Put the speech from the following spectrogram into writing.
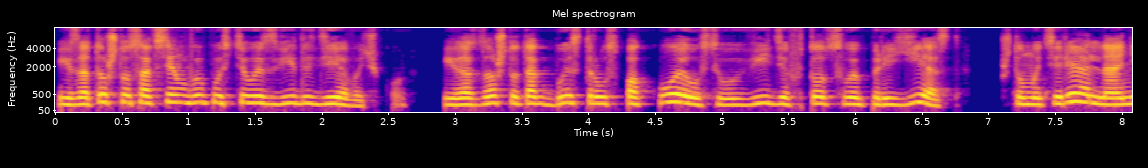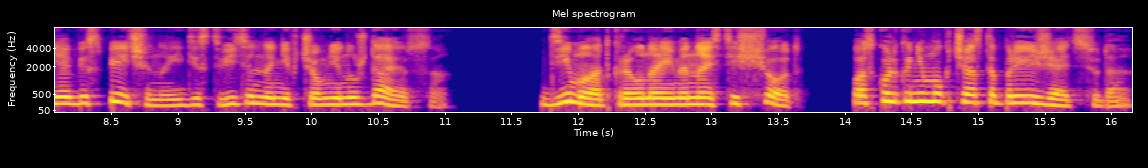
И за то, что совсем выпустил из вида девочку, и за то, что так быстро успокоился, увидев тот свой приезд, что материально они обеспечены и действительно ни в чем не нуждаются. Дима открыл на имя Насти счет, поскольку не мог часто приезжать сюда.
